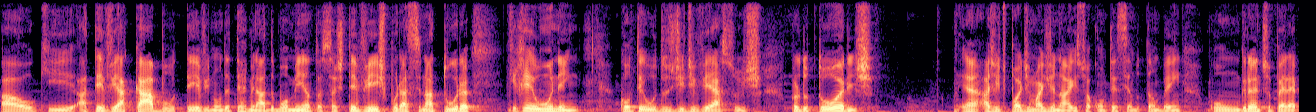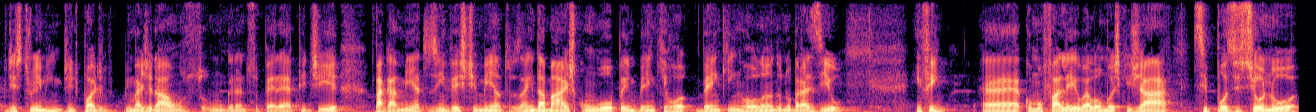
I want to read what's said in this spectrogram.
ao que a TV a cabo teve num determinado momento, essas TVs por assinatura que reúnem conteúdos de diversos produtores. É, a gente pode imaginar isso acontecendo também com um grande super app de streaming. A gente pode imaginar um, um grande super app de pagamentos e investimentos, ainda mais com o Open Banking rolando no Brasil. Enfim, é, como falei, o Elon Musk já se posicionou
